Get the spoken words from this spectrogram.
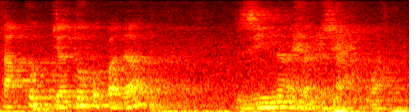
takut jatuh kepada zina dan syahwat. Ya.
